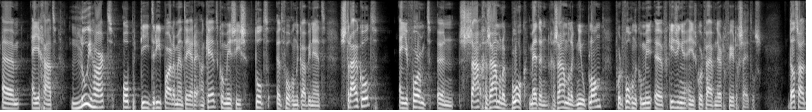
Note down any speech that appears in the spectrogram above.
Ehm, en je gaat loeihard op die drie parlementaire enquêtecommissies tot het volgende kabinet struikelt. En je vormt een gezamenlijk blok met een gezamenlijk nieuw plan voor de volgende eh, verkiezingen en je scoort 35, 40 zetels. Dat zou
